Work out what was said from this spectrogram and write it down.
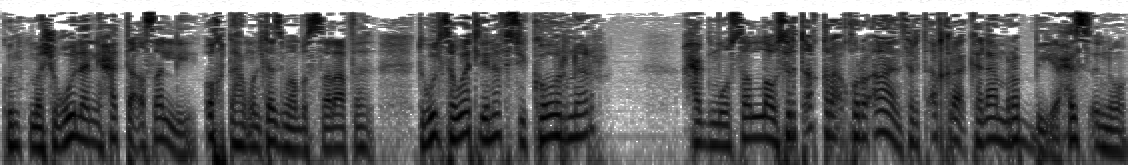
كنت مشغولة إني حتى أصلي. أختها ملتزمة بالصلاة فتقول سويت لي نفسي كورنر حق مصلى وصرت أقرأ قرآن صرت أقرأ كلام ربي. أحس إنه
